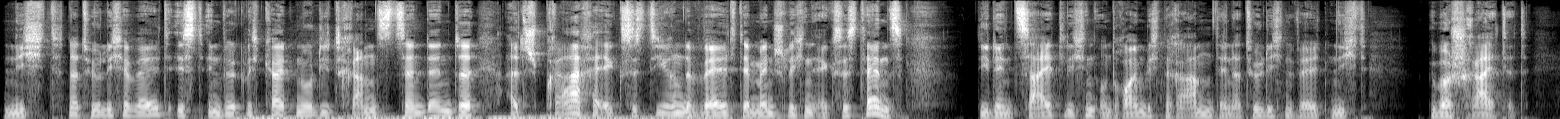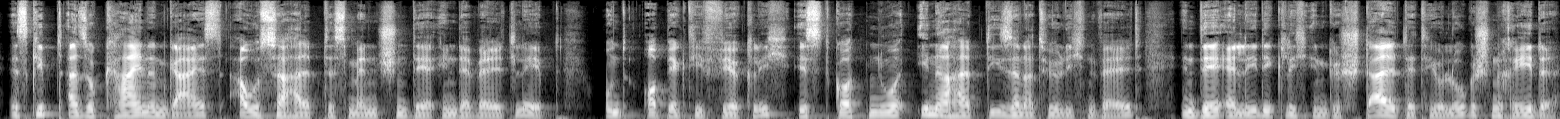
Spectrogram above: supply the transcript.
nicht natürliche Welt ist in Wirklichkeit nur die transzendente, als Sprache existierende Welt der menschlichen Existenz, die den zeitlichen und räumlichen Rahmen der natürlichen Welt nicht überschreitet. Es gibt also keinen Geist außerhalb des Menschen, der in der Welt lebt. Und objektiv wirklich ist Gott nur innerhalb dieser natürlichen Welt, in der er lediglich in Gestalt der theologischen Rede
